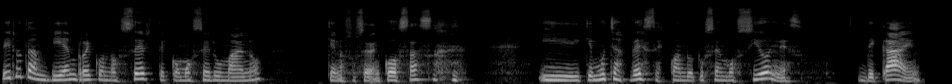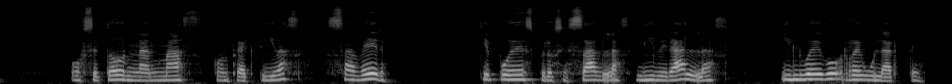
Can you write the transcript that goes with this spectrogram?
pero también reconocerte como ser humano, que nos suceden cosas, y que muchas veces cuando tus emociones decaen o se tornan más contractivas, saber que puedes procesarlas, liberarlas y luego regularte.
